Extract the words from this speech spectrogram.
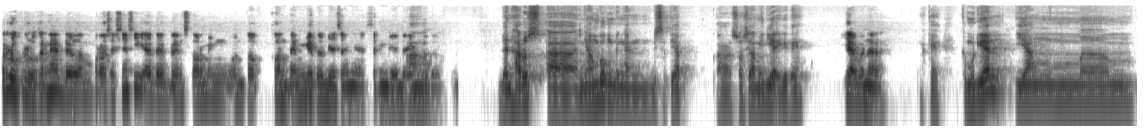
Perlu, perlu. Karena dalam prosesnya sih ada brainstorming untuk konten gitu biasanya, sering diadain ah. gitu dan harus uh, nyambung dengan di setiap uh, sosial media gitu ya? Iya benar. Oke. Okay. Kemudian yang mem,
